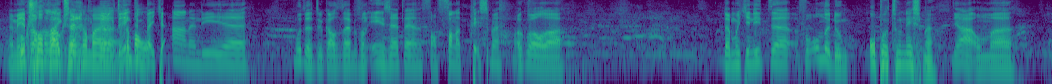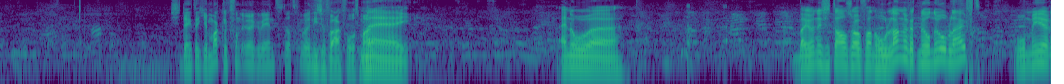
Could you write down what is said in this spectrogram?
Ja, maar je Hoekschop wou ik zeggen, maar dringt een beetje aan en die eh, moeten het natuurlijk altijd hebben van inzet en van fanatisme. Ook wel... eh, daar moet je niet eh, voor onderdoen. Opportunisme. Ja, om... als je denkt dat je makkelijk van Urk wint, dat gebeurt niet zo vaak volgens mij. Nee. En hoe... bij hun is het al zo van hoe langer het 0-0 blijft, hoe meer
